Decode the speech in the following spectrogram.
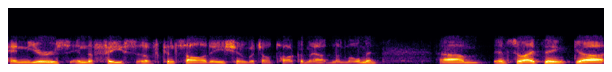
10 years in the face of consolidation, which I'll talk about in a moment. Um, and so I think, uh,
